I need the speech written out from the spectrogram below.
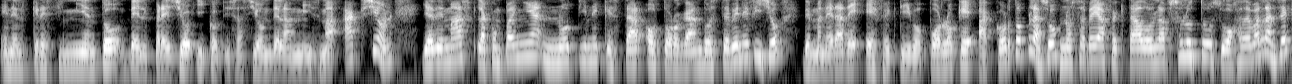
en el crecimiento del precio y cotización de la misma acción. Y además la compañía no tiene que estar otorgando este beneficio de manera de efectivo, por lo que a corto plazo no se ve afectado en absoluto su hoja de balance,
